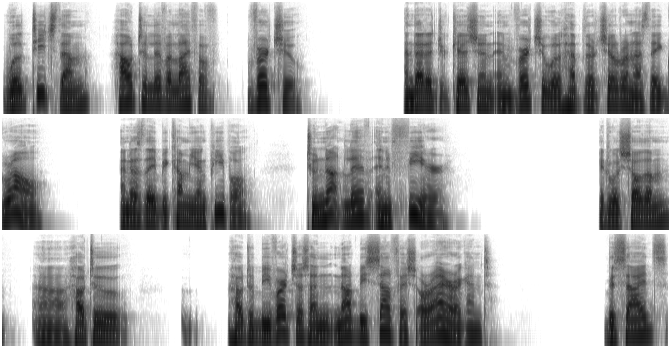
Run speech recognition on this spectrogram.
will teach them how to live a life of virtue. And that education in virtue will help their children as they grow and as they become young people to not live in fear. It will show them uh, how to how to be virtuous and not be selfish or arrogant. Besides,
